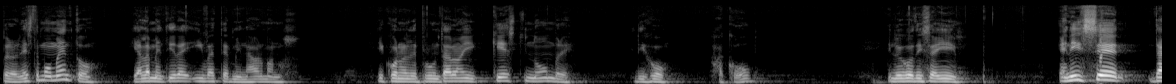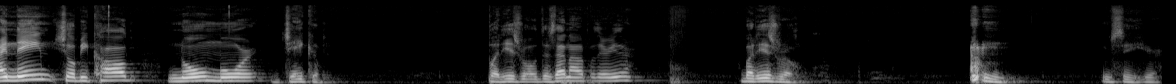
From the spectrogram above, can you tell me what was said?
Pero en este momento ya la mentira iba a terminar, hermanos. Y cuando le preguntaron ahí, ¿qué es tu nombre? Dijo, Jacob. Y luego dice ahí, and he said, Thy name shall be called no more Jacob, but Israel. Does that not up there either? But Israel. Let me see here.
